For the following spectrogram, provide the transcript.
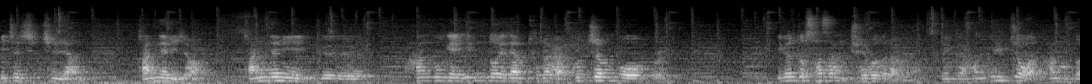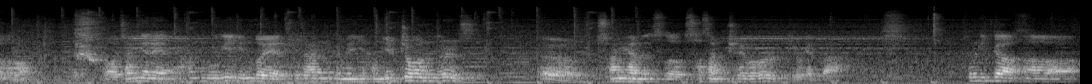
2017년 작년이죠. 작년이 그 한국의 인도에 대한 투자가 9.5억 불. 이것도 사상 최고더라고요. 그러니까 한 1조 원 한국 돈으로 어, 작년에 한국이 인도에 투자한 금액이 한 1조 원을 어, 상회하면서 사상 최고를 기록했다. 그러니까 어,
